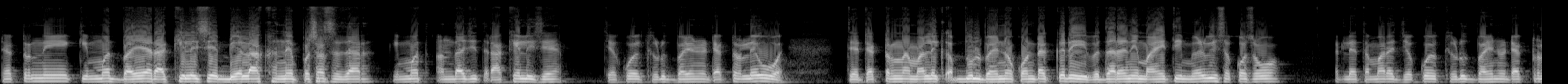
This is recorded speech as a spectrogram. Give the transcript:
ટ્રેક્ટરની કિંમત ભાઈએ રાખેલી છે બે લાખ અને પચાસ હજાર. કિંમત અંદાજિત રાખેલી છે. જે કોઈ ખેડૂત ભાઈઓને ટ્રેક્ટર લેવું હોય, તે ટ્રેક્ટરના માલિક અબ્દુલભાઈનો કોન્ટેક્ટ કરી વધારાની માહિતી મેળવી શકો છો. એટલે તમારે જે કોઈ ખેડૂત ભાઈનો ટ્રેક્ટર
